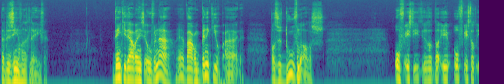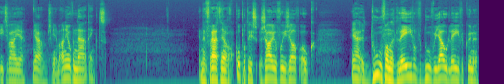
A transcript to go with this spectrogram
naar de zin van het leven? Denk je daar wel eens over na? Hè? Waarom ben ik hier op aarde? Wat is het doel van alles? Of is, dat, of is dat iets waar je ja, misschien helemaal niet over nadenkt? En een vraag die daar gekoppeld is: zou je voor jezelf ook ja, het doel van het leven of het doel van jouw leven kunnen,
